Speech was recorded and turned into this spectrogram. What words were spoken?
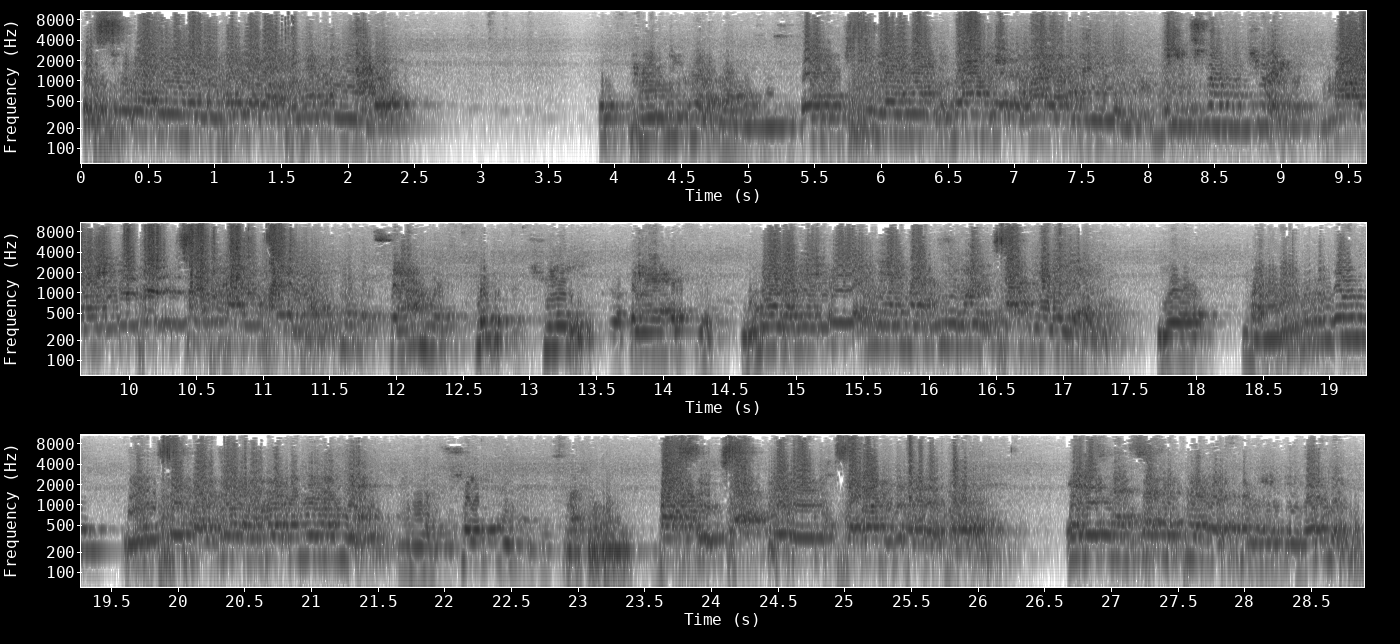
It's too late to remember that water of an enemy. Reach your maturity. Because it sounds the fruit of trees will bear the fruit. No lo me dice, mi hermano, el chapia de él. You're remembering Y el chico tiene que poner un bien. it, and pero se volvió de poder. It has been such a privilege for me to be with you.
